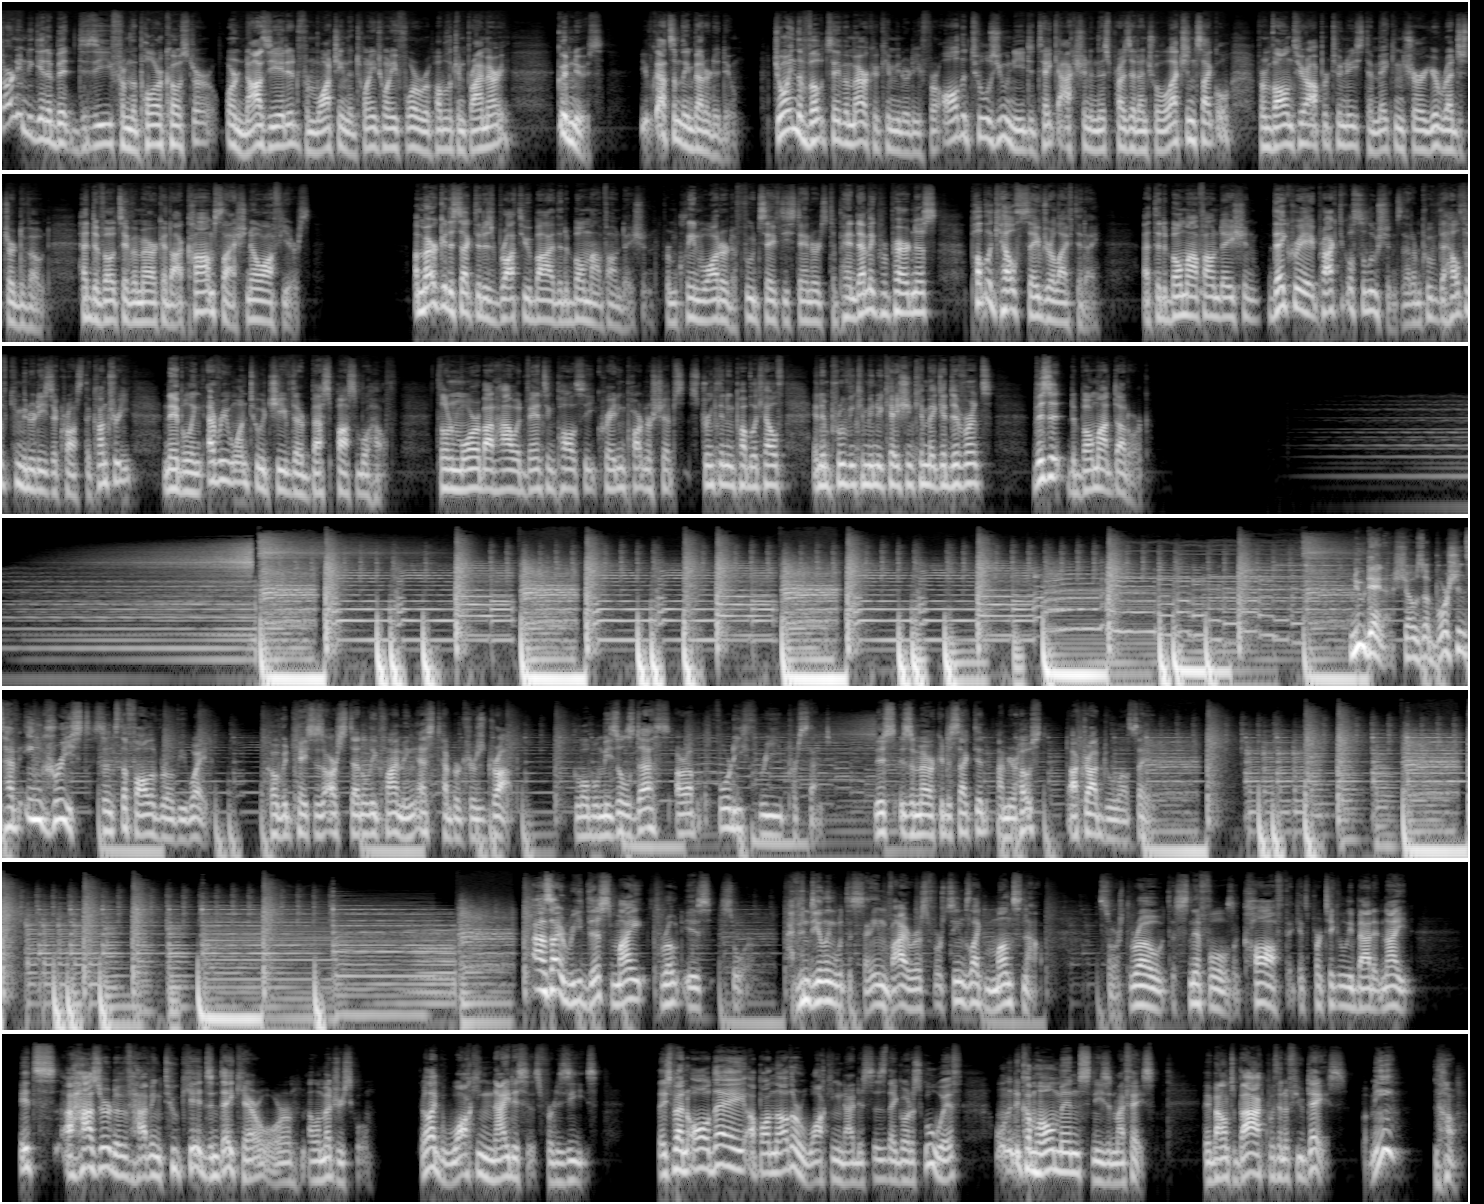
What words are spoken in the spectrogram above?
Starting to get a bit dizzy from the polar coaster or nauseated from watching the 2024 Republican primary? Good news. You've got something better to do. Join the Vote Save America community for all the tools you need to take action in this presidential election cycle, from volunteer opportunities to making sure you're registered to vote. Head to votesaveamerica.com slash no off years. America Dissected is brought to you by the De Beaumont Foundation. From clean water to food safety standards to pandemic preparedness, public health saved your life today. At the De Beaumont Foundation, they create practical solutions that improve the health of communities across the country, enabling everyone to achieve their best possible health. To learn more about how advancing policy, creating partnerships, strengthening public health, and improving communication can make a difference, visit debeaumont.org. New data shows abortions have increased since the fall of Roe v. Wade. COVID cases are steadily climbing as temperatures drop. Global measles deaths are up 43%. This is America Dissected. I'm your host, Dr. Abdul El-Sayed. As I read this, my throat is sore. I've been dealing with the same virus for seems like months now sore throat, the sniffles, a cough that gets particularly bad at night. It's a hazard of having two kids in daycare or elementary school. They're like walking niduses for disease. They spend all day up on the other walking niduses they go to school with, only to come home and sneeze in my face. They bounce back within a few days. But me? No.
